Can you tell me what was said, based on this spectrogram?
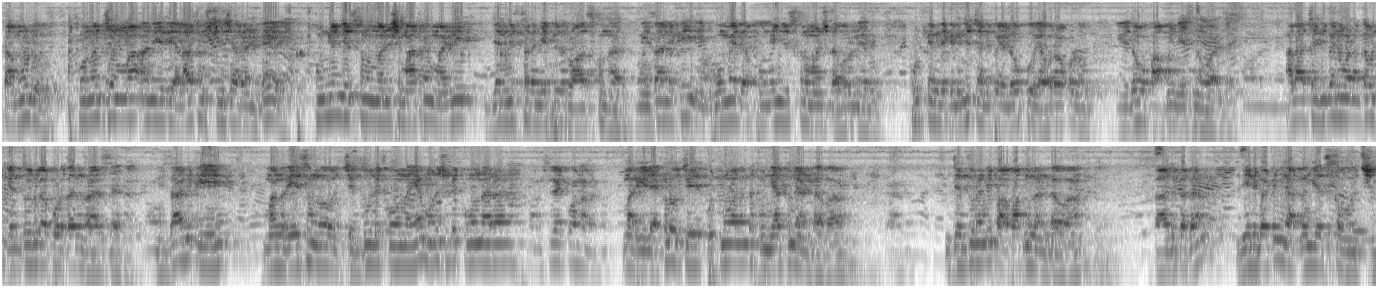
తమ్ముడు పునర్జన్మ అనేది ఎలా సృష్టించారంటే పుణ్యం చేసుకున్న మనిషి మాత్రమే మళ్ళీ జన్మిస్తారని చెప్పి రాసుకున్నారు. నిజానికి ఈ భూమి మీద పుణ్యం చేసుకున్న మనుషులు ఎవరు లేరు. పుట్టిన దగ్గర నుంచి చనిపోయే లోపు ఎవరో ఒకడు ఏదో ఒక పాపం చేసిన వాళ్ళే. అలా చనిపోయిన వాళ్ళంతా కూడా జంతువులుగా పుడతారని రాశారు. నిజానికి మన దేశంలో జంతువులు ఎక్కువ ఉన్నాయా? మనుషులు ఎక్కువ ఉన్నారా? మనుషులు ఎక్కువ ఉన్నారండి మరి వీళ్ళు ఎక్కడో చే- పుట్టిన వాళ్ళంతా పుణ్యాత్ములే అంటావా? జంతువులన్నీ పాపాత్ములు అంటావా? కాదు కదా. దీన్ని బట్టి మీరు అర్థం చేసుకోవచ్చు.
